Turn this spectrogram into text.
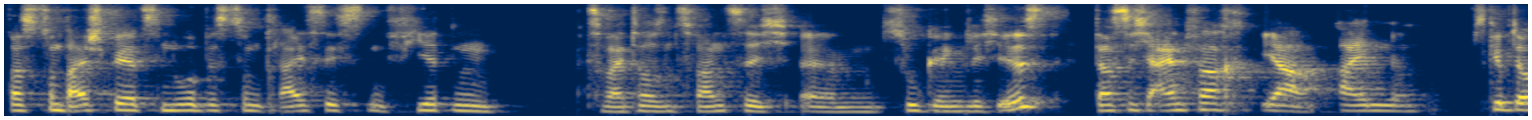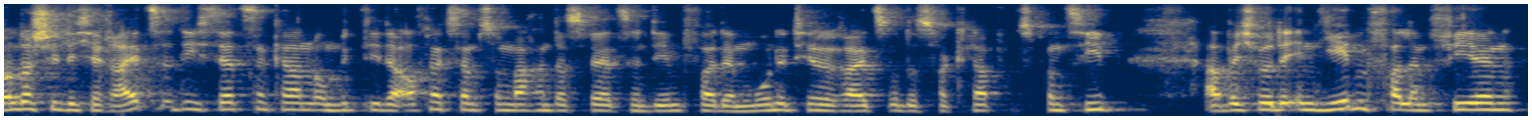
was zum Beispiel jetzt nur bis zum 30.04.2020 ähm, zugänglich ist, dass ich einfach ja ein es gibt ja unterschiedliche Reize, die ich setzen kann, um Mitglieder aufmerksam zu machen. Das wäre jetzt in dem Fall der monetäre Reiz und das Verknappungsprinzip. Aber ich würde in jedem Fall empfehlen,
